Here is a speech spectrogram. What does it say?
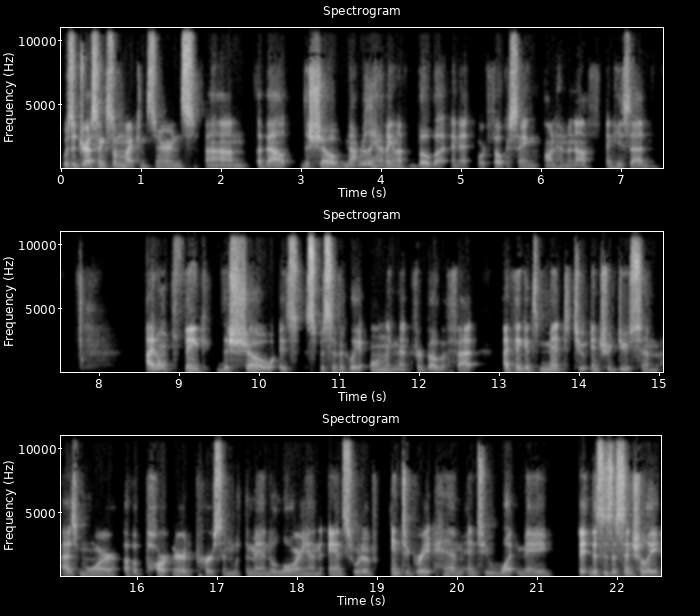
was addressing some of my concerns um, about the show not really having enough Boba in it or focusing on him enough. And he said, I don't think the show is specifically only meant for Boba Fett. I think it's meant to introduce him as more of a partnered person with the Mandalorian and sort of integrate him into what may. It, this is essentially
